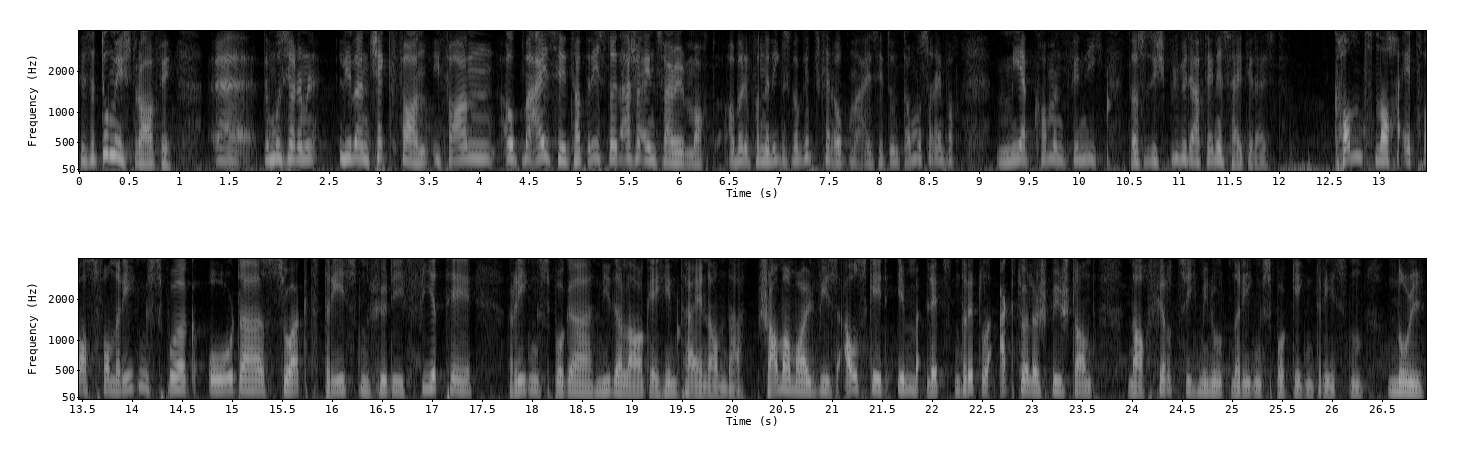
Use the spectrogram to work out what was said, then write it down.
Das ist eine dumme Strafe. Äh, da muss ich dann lieber einen Check fahren. Ich fahre einen Open Ice Hit, hat Dresden heute auch schon ein, zwei Mal gemacht. Aber von der Regensburg gibt es keinen Open Ice Hit. Und da muss dann einfach mehr kommen, finde ich, dass du das Spiel wieder auf deine Seite reißt. Kommt noch etwas von Regensburg oder sorgt Dresden für die vierte Regensburger Niederlage hintereinander? Schauen wir mal, wie es ausgeht im letzten Drittel. Aktueller Spielstand nach 40 Minuten Regensburg gegen Dresden 0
